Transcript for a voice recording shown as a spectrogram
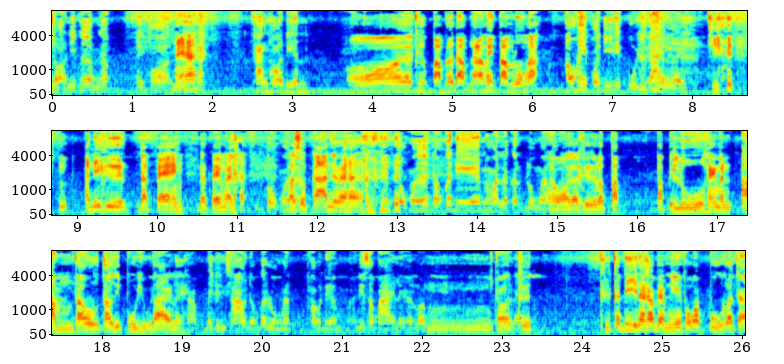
เจาะนี่เพิ่มครับ ไอ้ท่อไหนฮะเมข้างท่อเดียน อ๋อ ก็คือปรับระดับน้ำให้ต่ำลงละ เอาให้พอดีที่ปูอยู่ได้เลย ที่อันนี้คือดัดแปลง ดัดแปลงใหม่ละตกมาประสบการณ์ใช่ไหมฮะทั้งคืนตกมาเออเดี๋ยวก็เดนของมันแล้วก็ลงมาอ๋อเท่าเดิมก็คือเราปรับปรับเป็นรูให้มันต่ำเท่าเท่าที่ปูอยู่ได้เลยครับ ไม่ถึงเช้าเดี๋ยวก็ลงมาเท่าเดิม อันนี้สบายเลยก็รอบอืนี้มก็คือคือก็ดีนะครับแบบนี้เพราะว่าปูก็จะ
